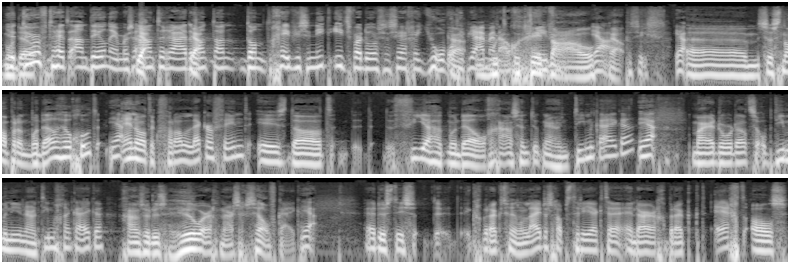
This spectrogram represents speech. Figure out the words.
Je model, durft het aan deelnemers Ja, aan te raden, ja. want dan, dan geef je ze niet iets waardoor ze zeggen, joh, wat heb jij mij nou gegeven? nou? Ja, precies. Ja. Ehm, ze snappen het model heel goed. En wat ik vooral lekker vind, is dat via het model gaan ze natuurlijk naar hun team kijken. ja. Maar doordat ze op die manier naar hun team gaan kijken, gaan ze dus heel erg naar zichzelf kijken. Ja. Dus het is, ik gebruik het veel in leiderschapstrajecten en daar gebruik ik het echt als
